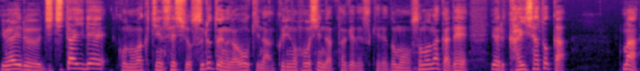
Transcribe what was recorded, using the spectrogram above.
いわゆる自治体でこのワクチン接種をするというのが大きな国の方針だったわけですけれども、その中で、いわゆる会社とか、ま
